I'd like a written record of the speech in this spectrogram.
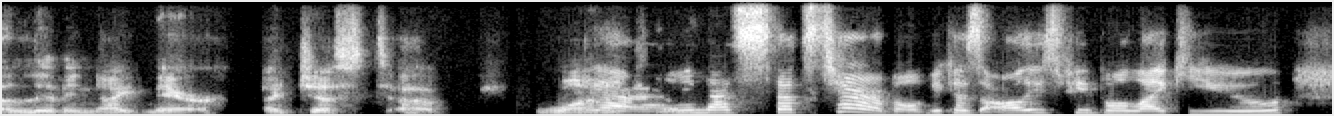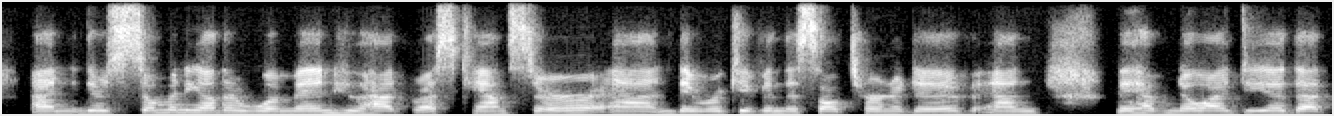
a living nightmare. I just uh, want. Yeah, I mean that's that's terrible because all these people like you, and there's so many other women who had breast cancer and they were given this alternative, and they have no idea that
